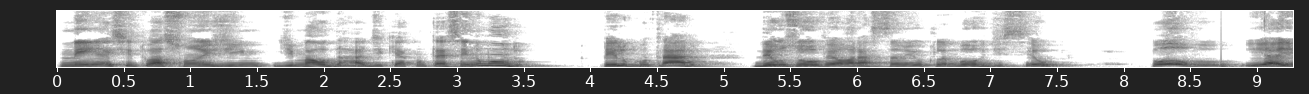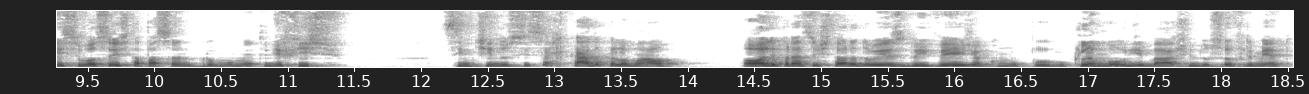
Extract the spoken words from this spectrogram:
nem às situações de, de maldade que acontecem no mundo. Pelo contrário, Deus ouve a oração e o clamor de seu povo. E aí, se você está passando por um momento difícil, sentindo-se cercado pelo mal, olhe para essa história do Êxodo e veja como o povo clamou debaixo do sofrimento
